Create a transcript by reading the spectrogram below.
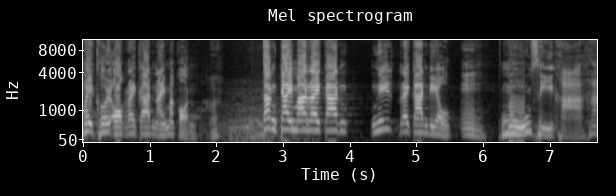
ไม่เคยออกรายการไหนมาก่อนฮะตั้งใจมารายการนี้รายการเดียวอืมหมูสี่ขาห้า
